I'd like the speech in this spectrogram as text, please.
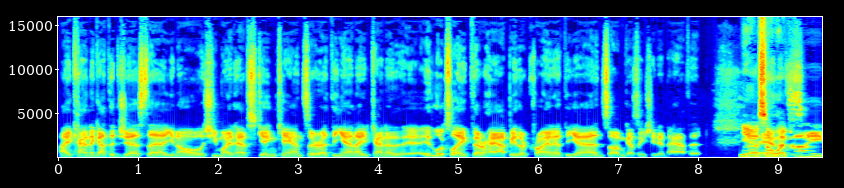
I kind of got the gist that you know she might have skin cancer. At the end, I kind of it looks like they're happy, they're crying at the end. So I'm guessing she didn't have it. Yeah, so like I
